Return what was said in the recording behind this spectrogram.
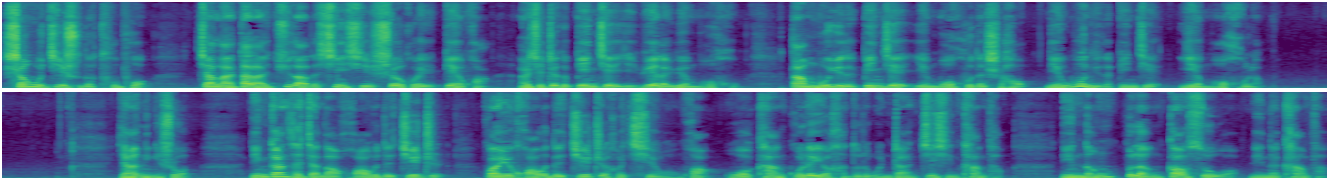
生物技术的突破将来带来巨大的信息社会变化，而且这个边界也越来越模糊。当母语的边界也模糊的时候，连物理的边界也模糊了。杨宁说：“您刚才讲到华为的机制，关于华为的机制和企业文化，我看国内有很多的文章进行探讨。您能不能告诉我您的看法？”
